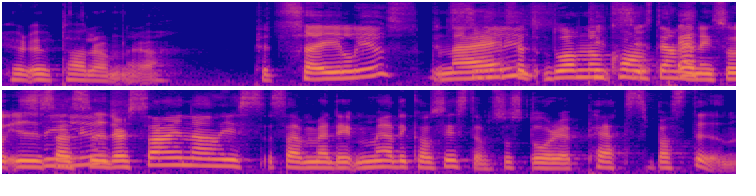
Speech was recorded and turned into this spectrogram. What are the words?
hur uttalar de det då? Petzelius? Nej, för då av någon konstig anledning så i så här? Cedar Sinai så här, medi- medical system så står det Pets Bastin.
